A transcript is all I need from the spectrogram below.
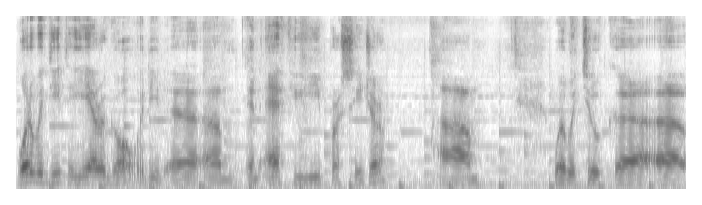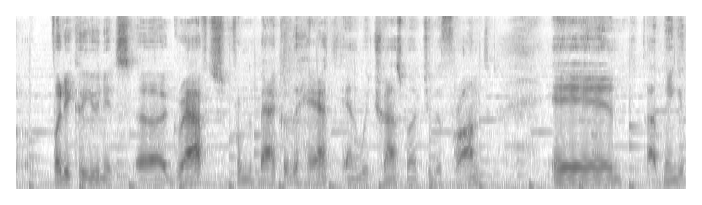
what we did a year ago, we did uh, um, an FUE procedure. Um, where we took uh, uh, follicle units uh, grafts from the back of the head and we transplanted to the front. And I think it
